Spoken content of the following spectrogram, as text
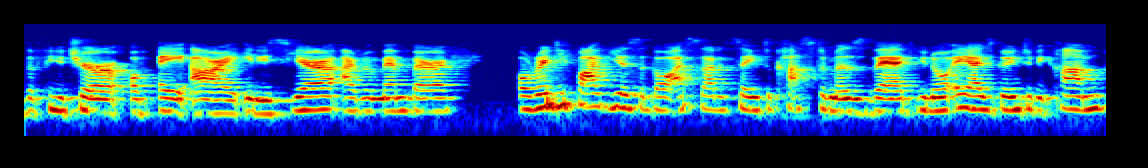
the future of AI. It is here. I remember already five years ago, I started saying to customers that, you know, AI is going to become,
